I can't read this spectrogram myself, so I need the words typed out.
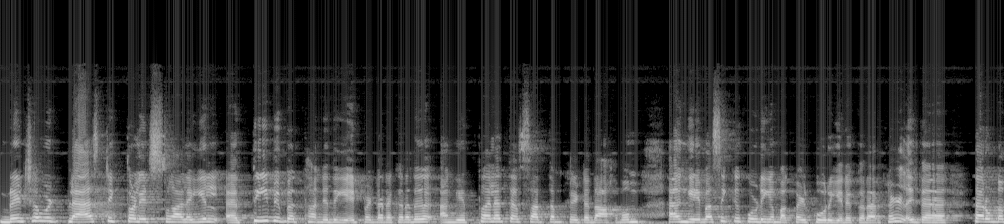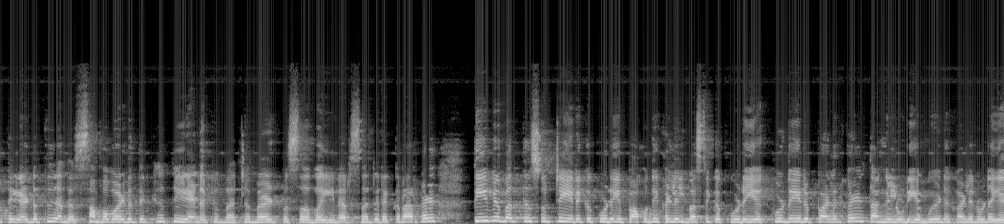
பிரிட்ஜவுட் பிளாஸ்டிக் தொழிற்சாலையில் அஹ், தீ விபத்தானது ஏற்பட்டிருக்கிறது. அங்கே பலத்த சத்தம் கேட்டதாகவும் அங்கே வசிக்கக்கூடிய மக்கள் கூறியிருக்கிறார்கள். இந்த தருணத்தை அடுத்து அந்த சம்பவ இடத்துக்கு தீயணைப்பு மற்றும் மீட்பு சேவையினர் சென்றிருக்கிறார்கள். தீ விபத்து சுற்றி இருக்கக்கூடிய பகுதிகளில் வசிக்கக்கூடிய குடியிருப்பாளர்கள் தங்களுடைய வீடுகளினுடைய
